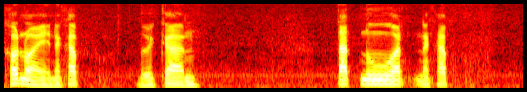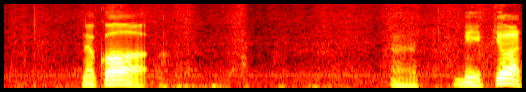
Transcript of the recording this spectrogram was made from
เขาหน่อยนะครับ โดยการตัดนวดนะครับ แล้วก็เบรกยอด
